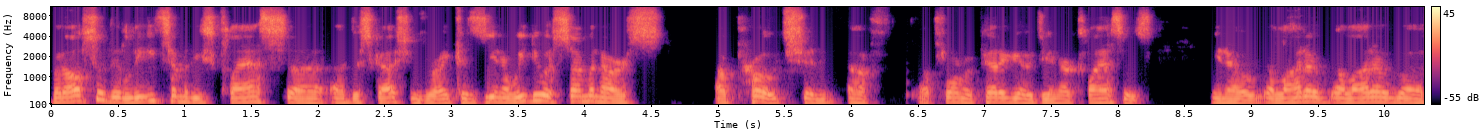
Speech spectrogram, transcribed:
but also to lead some of these class uh, uh, discussions, right? Because you know we do a seminar approach and a, a, form of pedagogy in our classes. You know, a lot of a lot of uh,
